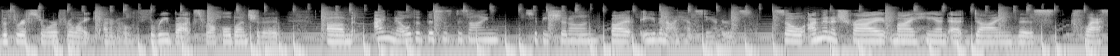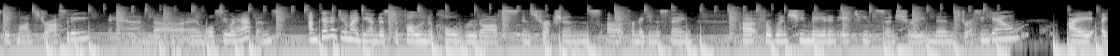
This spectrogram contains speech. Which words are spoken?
the thrift store for like, I don't know, three bucks for a whole bunch of it. Um, I know that this is designed to be shit on, but even I have standards. So I'm gonna try my hand at dyeing this plastic monstrosity, and uh, and we'll see what happens. I'm gonna do my damnedest to follow Nicole Rudolph's instructions uh, for making this thing uh, for when she made an 18th century men's dressing gown. I, I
